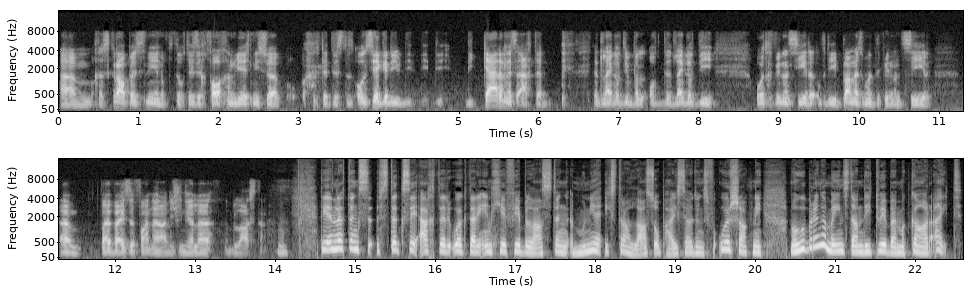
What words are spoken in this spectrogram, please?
ehm um, geskraap is nie en of dit nog steeds die geval gaan wees nie. So dit is dit is onseker die die die die, die kern is egter dit lyk of die of dit lyk of die word gefinansier of die plan is om dit te finansier ehm um, by wyse van 'n addisionele belasting. Hm. Die inligtingstuk sê egter ook dat die NGV belasting moenie 'n ekstra las op huishoudings veroorsaak nie, maar hoe bring 'n mens dan die twee bymekaar uit?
